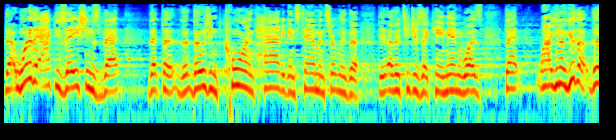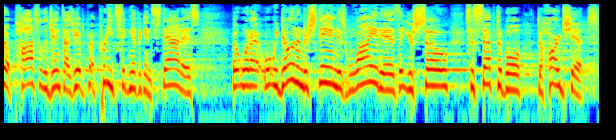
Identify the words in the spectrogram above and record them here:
that one of the accusations that, that the, the, those in Corinth had against him and certainly the, the other teachers that came in was that, wow, you know, you're the, the apostle of the Gentiles. You have a pretty significant status. But what, I, what we don't understand is why it is that you're so susceptible to hardships.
